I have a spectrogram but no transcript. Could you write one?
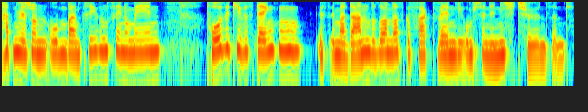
hatten wir schon oben beim Krisenphänomen. Positives Denken ist immer dann besonders gefragt, wenn die Umstände nicht schön sind.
